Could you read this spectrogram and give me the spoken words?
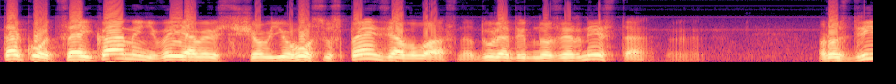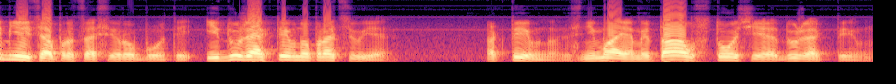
Так от, цей камінь виявився, що його суспензія, власна, дуже дрібнозерниста, е, роздрібнюється в процесі роботи і дуже активно працює. Активно. Знімає метал, сточує дуже активно.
